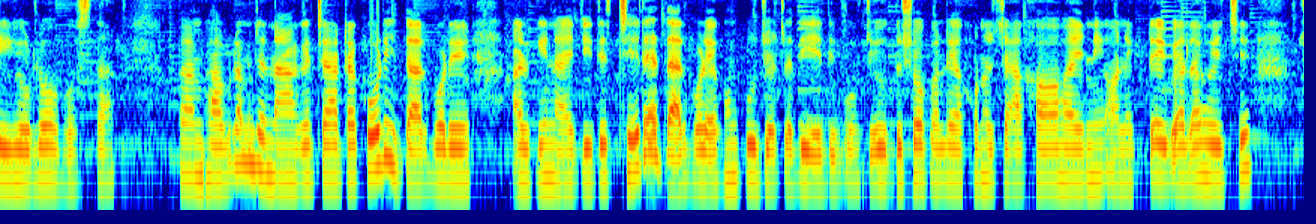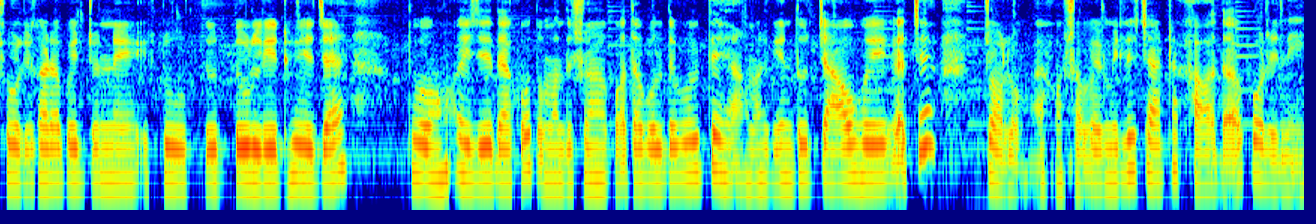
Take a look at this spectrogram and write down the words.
এই হলো অবস্থা। তো আমি ভাবলাম যে না, আগে চাটা করি, তারপরে আর কি নাইটিটা ছেড়ে তারপরে এখন পুজোটা দিয়ে দিব। যেহেতু সকালে এখনও চা খাওয়া হয়নি, অনেকটাই বেলা হয়েছে, শরীর খারাপের জন্যে একটু উঠতে উঠতেও লেট হয়ে যায়। তো এই যে দেখো, তোমাদের সঙ্গে কথা বলতে বলতে আমার কিন্তু চাও হয়ে গেছে। চলো, এখন সবাই মিলে চাটা খাওয়া দাওয়া করে নিই।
